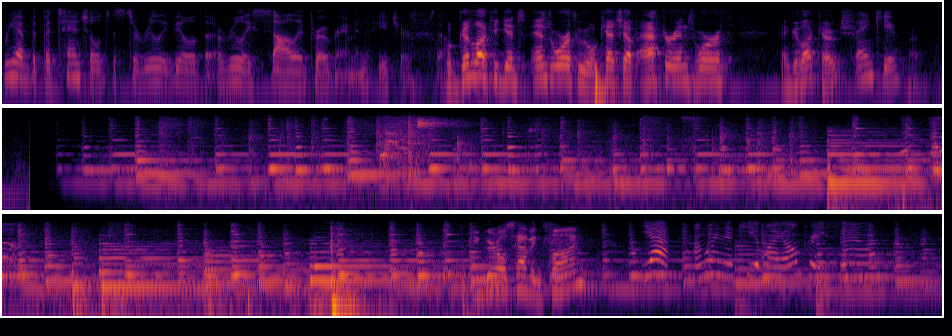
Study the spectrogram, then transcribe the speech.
we have the potential just to really build a, a really solid program in the future. So Well, good luck against Ensworth. We will catch up after Ensworth, and good luck, Coach. thank you. Having fun? Yeah, I'm going to key of my own pretty soon.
